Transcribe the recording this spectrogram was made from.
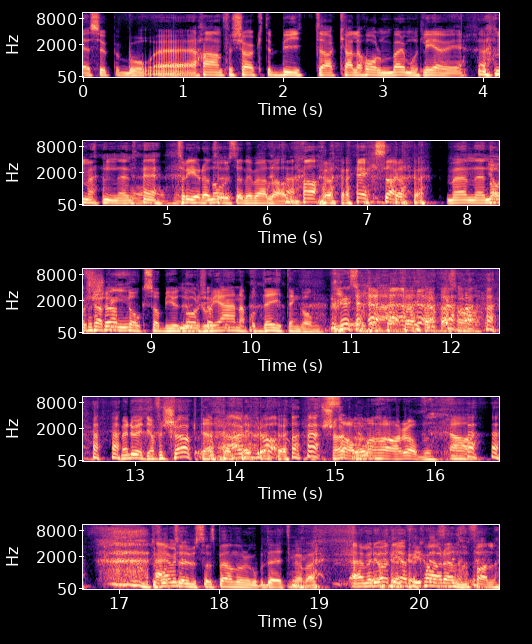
eh, superbo. Eh, han försökte byta Kalle Holmberg mot Levi. men, eh, 300 000 emellan. ja, exakt. Men eh, Jag Norrköping... försökte också bjuda ut Norrköping- Rihanna på dejt en gång. Gick sådär. Alltså, men du vet, jag försökte. Ja, det är bra. Samma härad. Ja. Du Nej, får men det- tusen spänn om du går på dejt med Nej, men det var det jag fick höra i alla fall.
